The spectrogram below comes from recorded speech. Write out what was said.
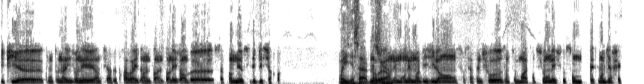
Et puis euh, quand on a une journée entière de travail dans dans, dans les jambes, euh, ça peut emmener aussi des blessures quoi. Oui, il y a ça, bien Donc, sûr. on est, on est moins vigilant sur certaines choses, on fait moins attention, les choses sont peut-être moins bien faites.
